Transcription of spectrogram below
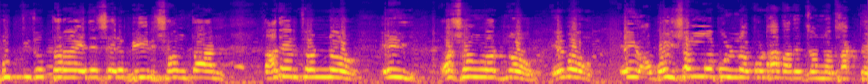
মুক্তিযোদ্ধারা এদেশের বীর সন্তান, তাদের জন্য এই অসংলগ্ন এবং এই বৈষম্যপূর্ণ কোঠা তাদের জন্য থাকতে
